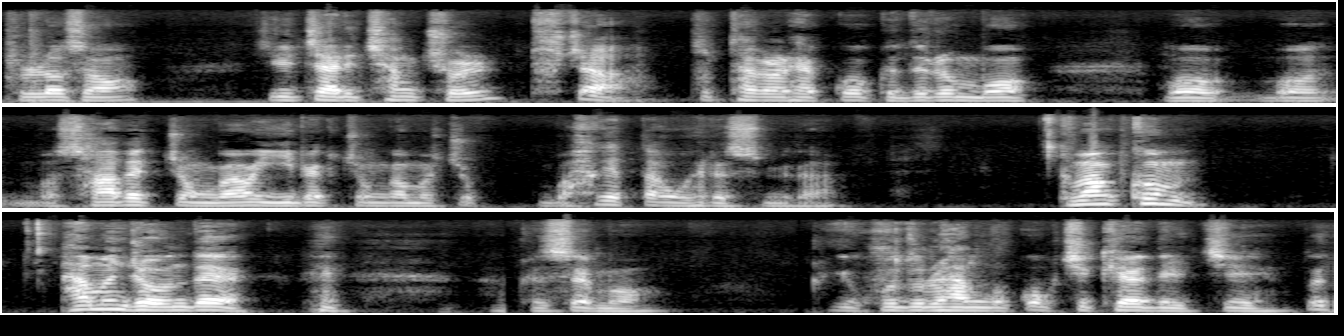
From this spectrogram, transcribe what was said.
불러서 일자리 창출, 투자 부탁을 했고 그들은 뭐, 뭐, 뭐, 뭐 400조인가 200조인가 뭐쭉뭐 하겠다고 그랬습니다. 그만큼 하면 좋은데 글쎄 뭐 그렇게 구두를 한 거 꼭 지켜야 될지 또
